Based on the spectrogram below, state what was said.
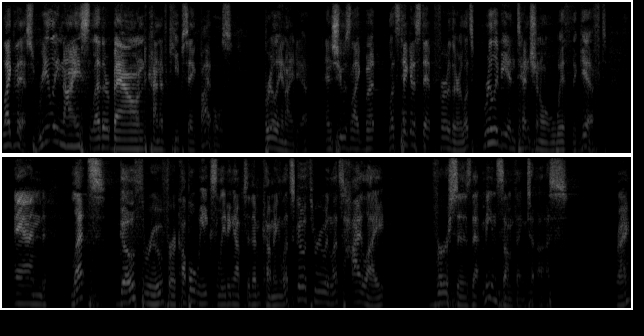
Like this really nice, leather bound, kind of keepsake Bibles. Brilliant idea. And she was like, but let's take it a step further. Let's really be intentional with the gift. And let's go through for a couple weeks leading up to them coming, let's go through and let's highlight verses that mean something to us, right?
